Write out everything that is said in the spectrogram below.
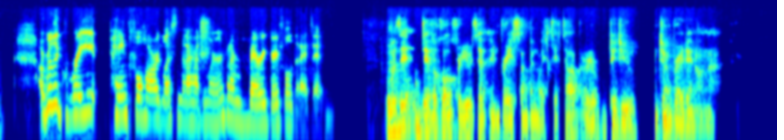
a really great painful hard lesson that i had to learn but i'm very grateful that i did was it difficult for you to embrace something like tiktok or did you jump right in on that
